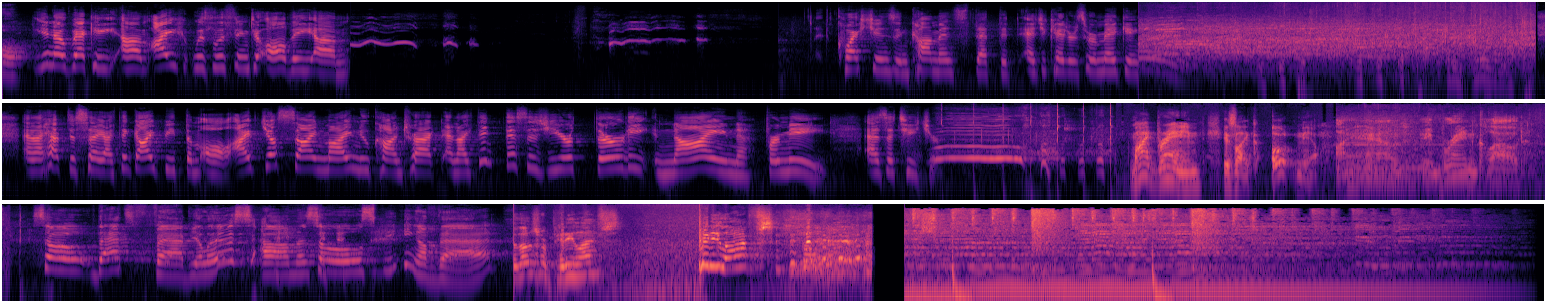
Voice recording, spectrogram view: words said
know. You know, Becky, um, I was listening to all the um, questions and comments that the educators were making. And I have to say, I think I beat them all. I've just signed my new contract, and I think this is year 39 for me as a teacher. My brain is like oatmeal. I have a brain cloud. So that's fabulous. Um, so speaking of that, Those were pity laughs? Pity laughs?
